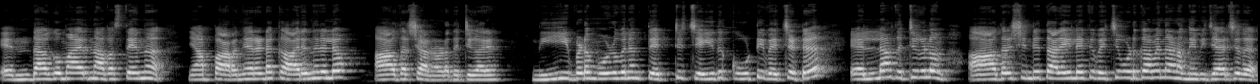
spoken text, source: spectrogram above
എന്താകുമായിരുന്ന അവസ്ഥയെന്ന് ഞാൻ പറഞ്ഞു തരേണ്ട കാര്യമൊന്നുമില്ലല്ലോ. ആദർശാണ് അവിടെ തെറ്റുകാരൻ? നീ ഇവിടെ മുഴുവനും തെറ്റ് ചെയ്ത് കൂട്ടി വെച്ചിട്ട് എല്ലാ തെറ്റുകളും ആദർശിന്റെ തലയിലേക്ക് വെച്ചു കൊടുക്കാമെന്നാണോ നീ വിചാരിച്ചത്?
